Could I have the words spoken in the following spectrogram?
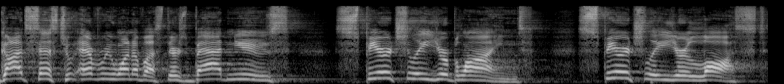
God says to every one of us, there's bad news. Spiritually, you're blind. Spiritually, you're lost.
